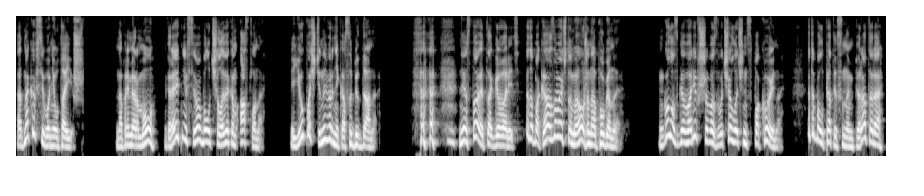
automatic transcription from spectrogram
однако всего не утаишь. Например, Му, вероятнее всего, был человеком Аслана. Ю почти наверняка Сабидана. «Ха-ха, не стоит так говорить. Это показывает, что мы уже напуганы». Голос говорившего звучал очень спокойно. Это был пятый сын Императора,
